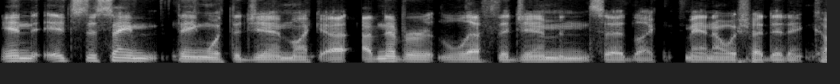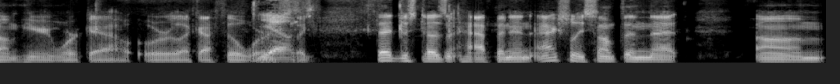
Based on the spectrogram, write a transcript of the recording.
And it's the same thing with the gym. Like I, I've never left the gym and said like, "Man, I wish I didn't come here and work out," or like I feel worse. Yeah. Like that just doesn't happen. And actually, something that um,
